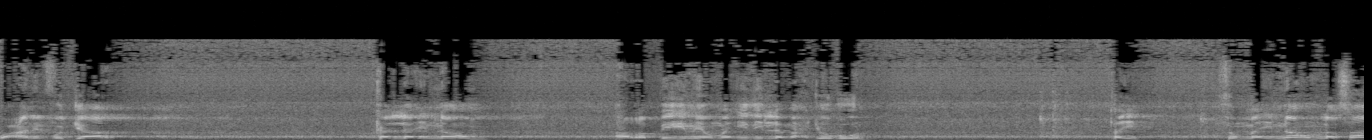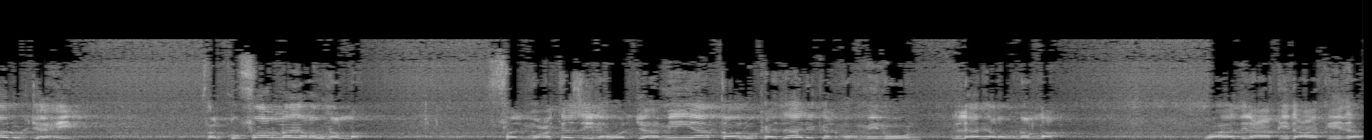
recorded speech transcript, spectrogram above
وعن الفجار كلا إنهم عن ربهم يومئذ لمحجوبون. طيب. ثم إنهم لصالوا الجحيم. فالكفار لا يرون الله. فالمعتزلة والجهمية قالوا كذلك المؤمنون لا يرون الله. وهذه العقيدة عقيدة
